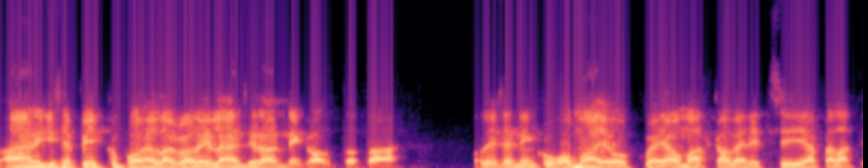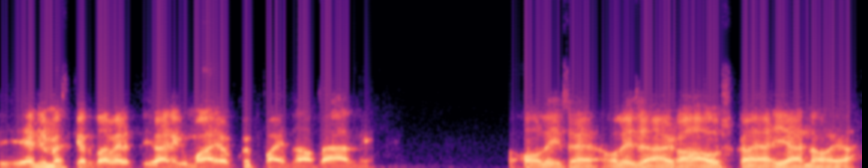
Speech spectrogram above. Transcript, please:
ainakin se pikku Pohjola, kun oli länsirannikolla, tota, oli se niin kuin oma joukkue ja omat kaverit siinä ja pelattiin. Ensimmäistä kertaa vedettiin vähän niin kuin maajoukkuepaitaa päällä, niin oli se, oli se aika hauskaa ja hienoa. Ja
